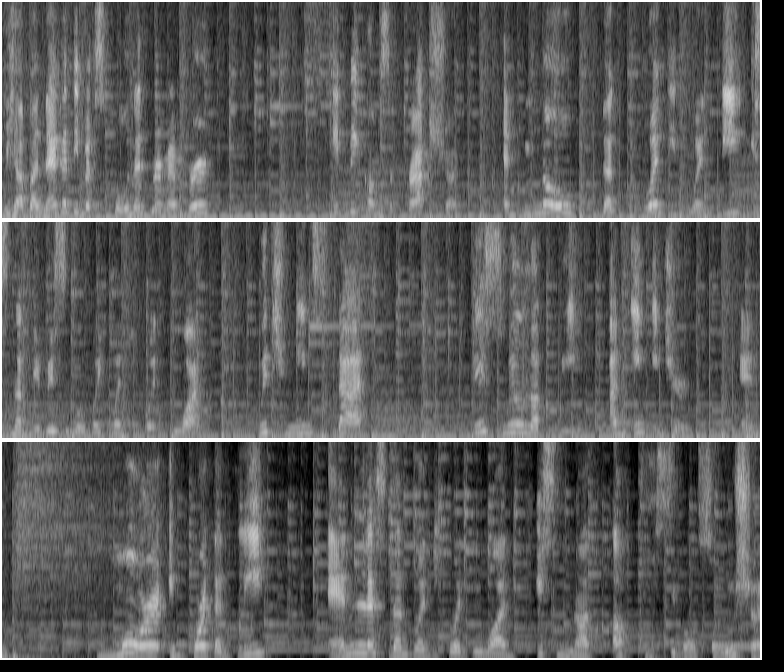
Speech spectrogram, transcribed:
we have a negative exponent, remember, it becomes a fraction. And we know that 2020 is not divisible by 2021, which means that this will not be an integer. And more importantly, n less than 2021 is not a feasible solution.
